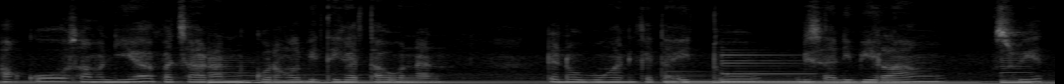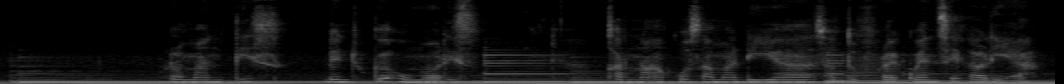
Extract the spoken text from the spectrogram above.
Aku sama dia pacaran kurang lebih tiga tahunan, dan hubungan kita itu bisa dibilang sweet, romantis, dan juga humoris. Karena aku sama dia satu frekuensi kali ya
